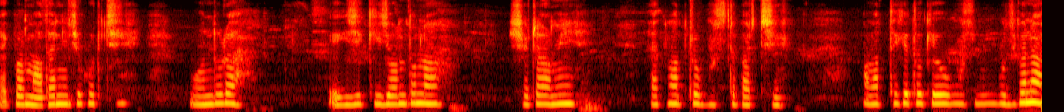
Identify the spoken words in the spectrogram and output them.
একবার মাথা নিচু করছি। বন্ধুরা, এই যে কী যন্ত্রণা, সেটা আমি একমাত্র বুঝতে পারছি। আমার থেকে তো কেউ বুঝবে না,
